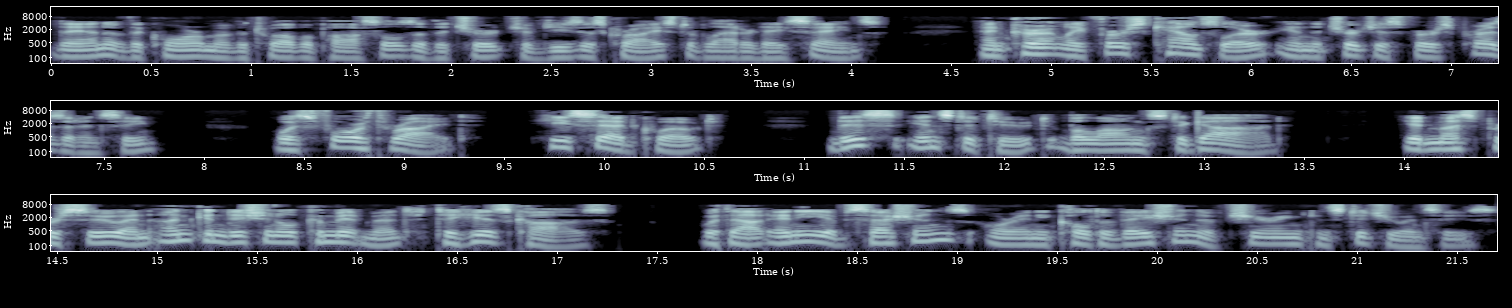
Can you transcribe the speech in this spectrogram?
then of the Quorum of the Twelve Apostles of the Church of Jesus Christ of Latter day Saints, and currently first counselor in the Church's first presidency, was forthright. He said, "This institute belongs to God. It must pursue an unconditional commitment to His cause, without any obsessions or any cultivation of cheering constituencies.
